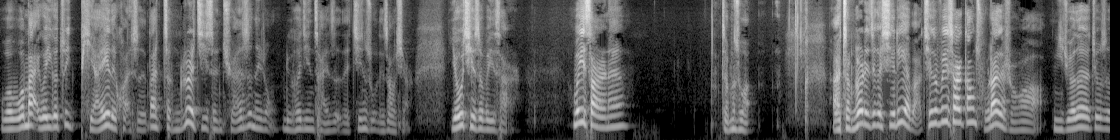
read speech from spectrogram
我我买过一个最便宜的款式，但整个机身全是那种铝合金材质的金属的造型，尤其是 V 三，V 三呢，怎么说？啊，整个的这个系列吧，其实 V 三刚出来的时候啊，你觉得就是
